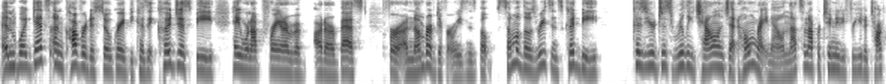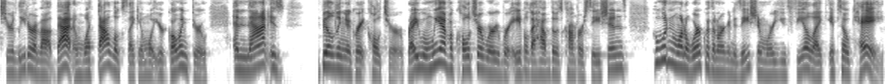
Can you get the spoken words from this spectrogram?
And what gets uncovered is so great because it could just be, hey, we're not performing at our, best for a number of different reasons, but some of those reasons could be because you're just really challenged at home right now. And that's an opportunity for you to talk to your leader about that and what that looks like and what you're going through. And that is building a great culture, right? When we have a culture where we're able to have those conversations, who wouldn't want to work with an organization where you feel like it's okay?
